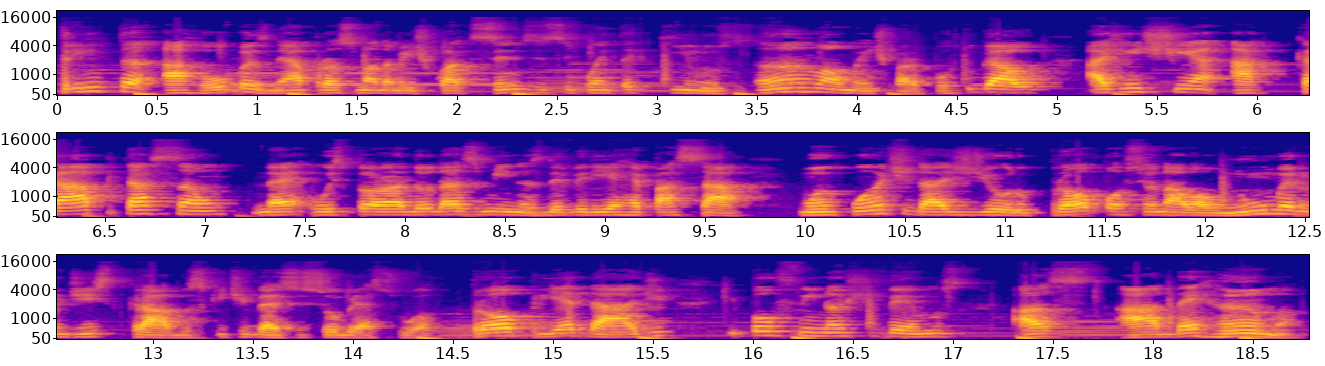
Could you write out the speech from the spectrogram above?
30 arrobas, né, aproximadamente 450 quilos anualmente para Portugal. A gente tinha a captação, né, o explorador das minas deveria repassar uma quantidade de ouro proporcional ao número de escravos que tivesse sobre a sua propriedade. E por fim nós tivemos as, a derrama,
